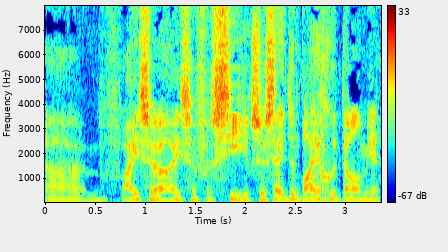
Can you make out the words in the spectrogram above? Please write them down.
ehm um, hyse hyse versier. So sy doen baie goed daarmee.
